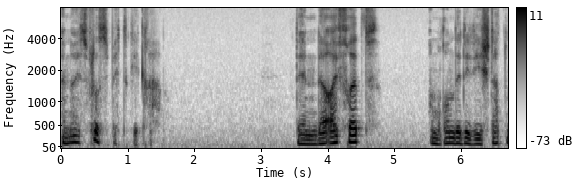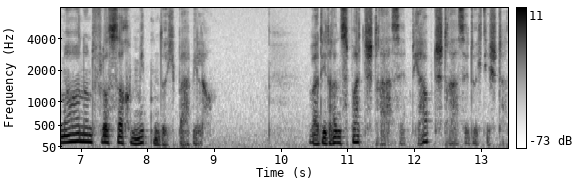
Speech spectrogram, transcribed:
ein neues Flussbett gegraben. Denn der Euphrat umrundete die Stadtmauern und floss auch mitten durch Babylon. War die Transportstraße, die Hauptstraße durch die Stadt.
